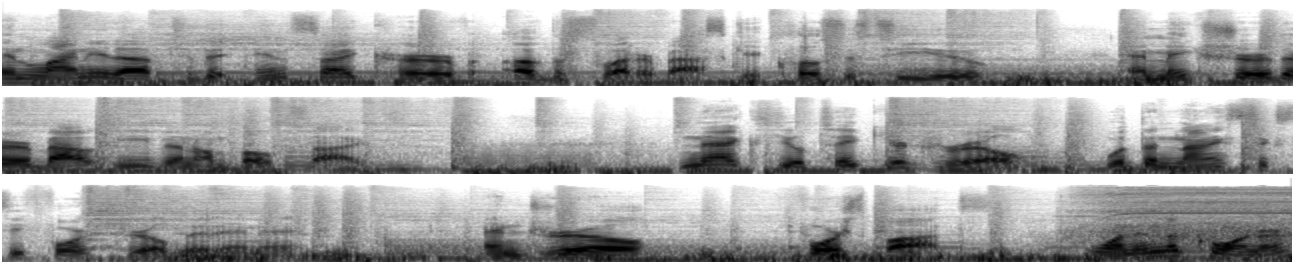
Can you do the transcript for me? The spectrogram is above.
and line it up to the inside curve of the sweater basket closest to you and make sure they're about even on both sides. Next, you'll take your drill with the 9 64th drill bit in it and drill four spots. One in the corner,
